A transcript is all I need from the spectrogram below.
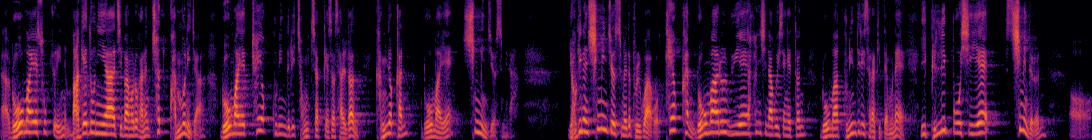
아, 로마의 속주인 마게도니아 지방으로 가는 첫 관문이자 로마의 퇴역 군인들이 정착해서 살던 강력한 로마의 식민지였습니다. 여기는 식민지였음에도 불구하고 퇴역한 로마를 위해 헌신하고 희생했던 로마 군인들이 살았기 때문에 이 빌립보시의 시민들은 어,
